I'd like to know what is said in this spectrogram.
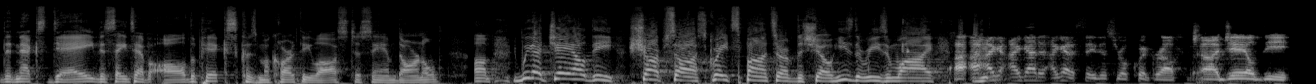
the next day. The Saints have all the picks because McCarthy lost to Sam Darnold. Um, we got JLD Sharp Sauce, great sponsor of the show. He's the reason why. I, I, I got I got to say this real quick, Ralph. Uh, JLD,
